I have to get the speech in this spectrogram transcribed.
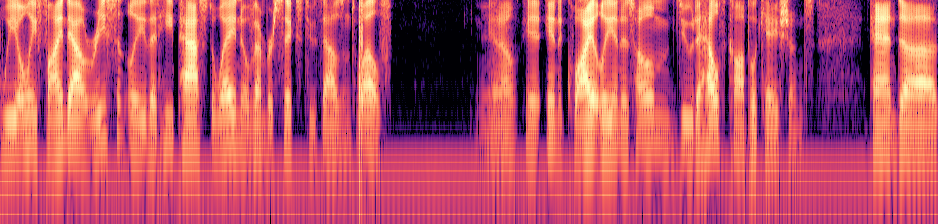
we only find out recently that he passed away November 6, 2012 yeah. you know, in, in, quietly in his home due to health complications, and uh,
